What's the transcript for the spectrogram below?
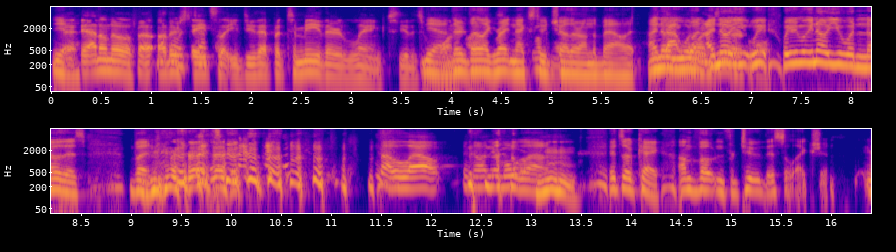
yeah. I don't know if uh, other it's states separate. let you do that, but to me, they're linked. It's Yeah, they're they're like right next to each Okay. other on the ballot. I know That you would would. be I know you. We, terrible. we we know you wouldn't know this, but Not allowed. Not Not anymore. allowed. Mhm. It's okay. I'm voting for two this election. I,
